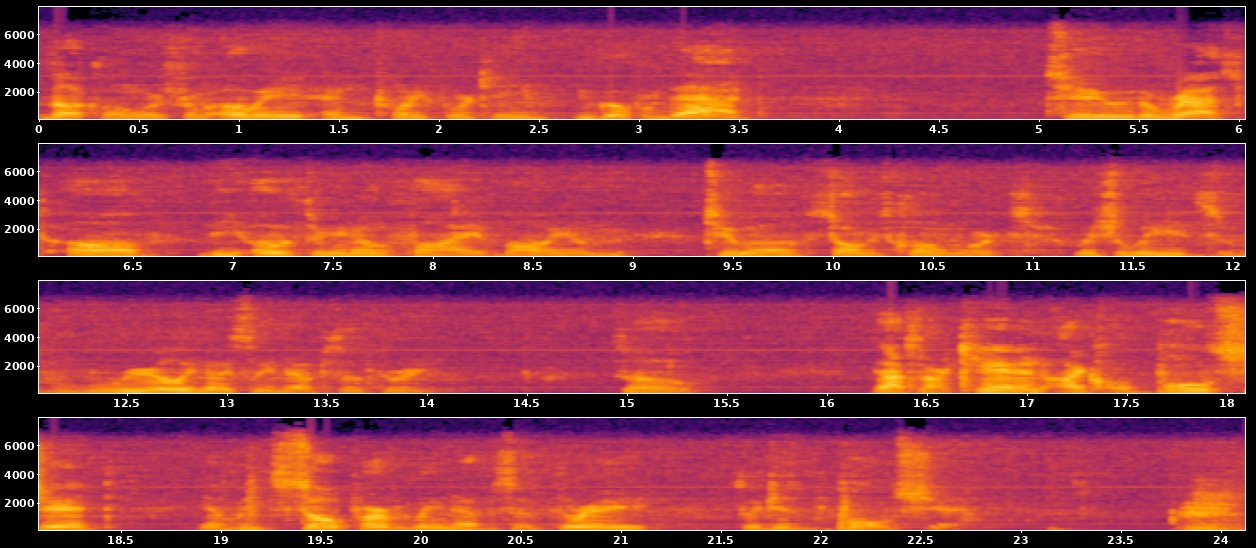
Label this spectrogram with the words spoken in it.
the Clone Wars from 08 and 2014. You go from that to the rest of the 03 and 05 volume 2 of Star Wars Clone Wars, which leads really nicely into episode 3. So, that's not canon, I call bullshit. It leads so perfectly into episode 3, so just bullshit.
